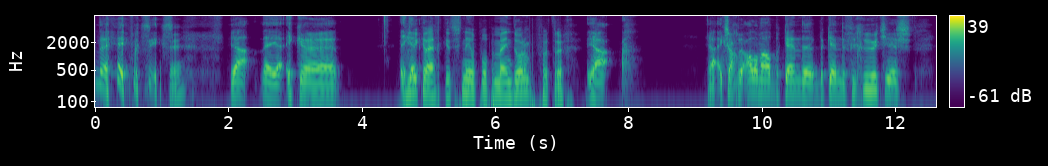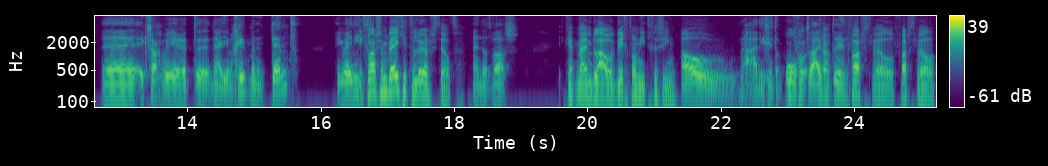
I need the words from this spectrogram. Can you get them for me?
nee, precies. Ja, nee, ja, ik, eh, ik, Hier krijg ik het sneeuwpop in mijn dorp voor terug. ja, ja, ik zag weer allemaal bekende, bekende figuurtjes. Eh, ik zag weer het, eh, nou, je begint met een tent. Ik weet niet, Ik was een beetje teleurgesteld. en dat was. Ik heb mijn blauwe wicht nog niet gezien. Oh, nou, die zit er ongetwijfeld Voor- in. Vast wel, vast wel.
